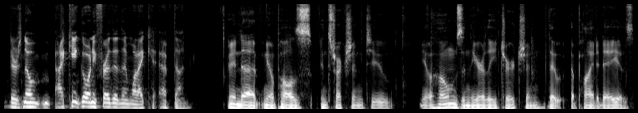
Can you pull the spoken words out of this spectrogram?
there's no I can't go any further than what I ca- I've done. And uh, you know Paul's instruction to you know homes in the early church and that apply today is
